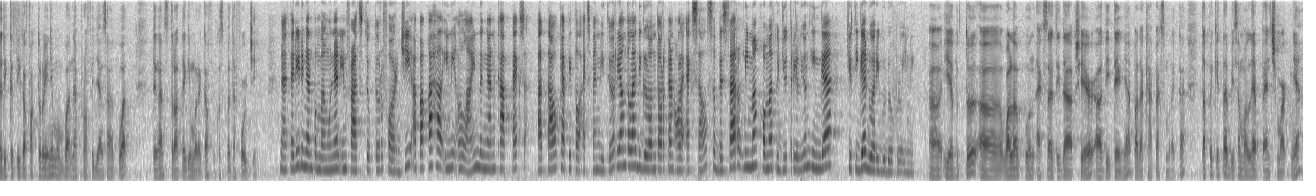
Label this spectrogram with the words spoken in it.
Jadi ketiga faktor ini membuat net profit yang sangat kuat dengan strategi mereka fokus pada 4G. Nah, tadi dengan pembangunan infrastruktur 4G, apakah hal ini align dengan CAPEX atau capital expenditure yang telah digelontorkan oleh Excel sebesar 5,7 triliun hingga Q3 2020 ini? Uh, iya betul, uh, walaupun Excel tidak share uh, detailnya pada capex mereka, tapi kita bisa melihat benchmarknya,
